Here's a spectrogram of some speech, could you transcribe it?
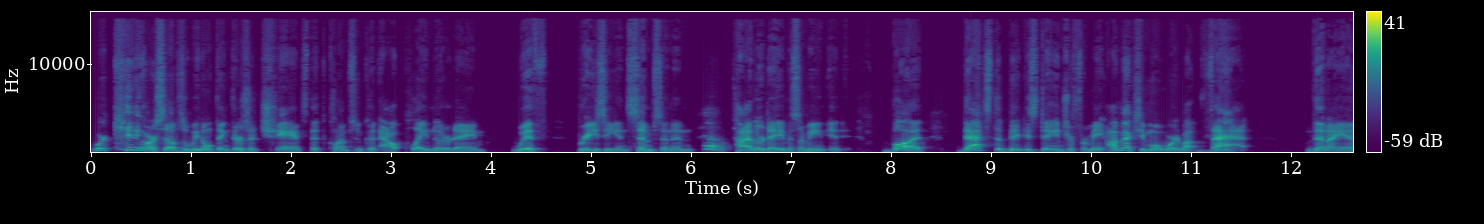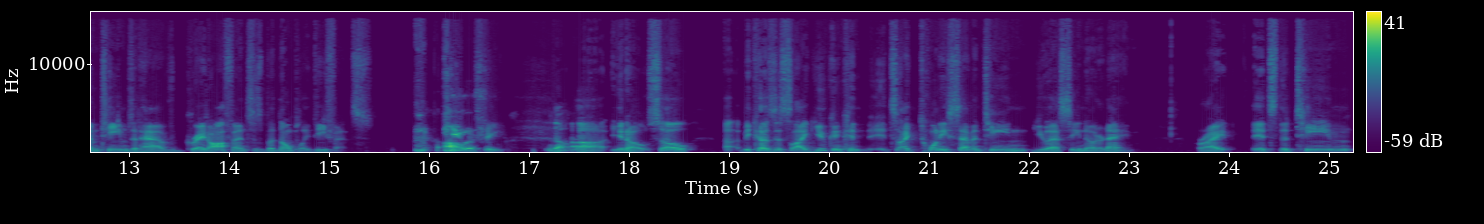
we're kidding ourselves that we don't think there's a chance that Clemson could outplay Notre Dame with Bresee and Simpson and yeah, Tyler Davis. I mean, it, but that's the biggest danger for me. I'm actually more worried about that than I am teams that have great offenses but don't play defense. Oh. No, uh, you know, so uh, because it's like you can, con- it's like 2017 USC Notre Dame, right? It's the team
